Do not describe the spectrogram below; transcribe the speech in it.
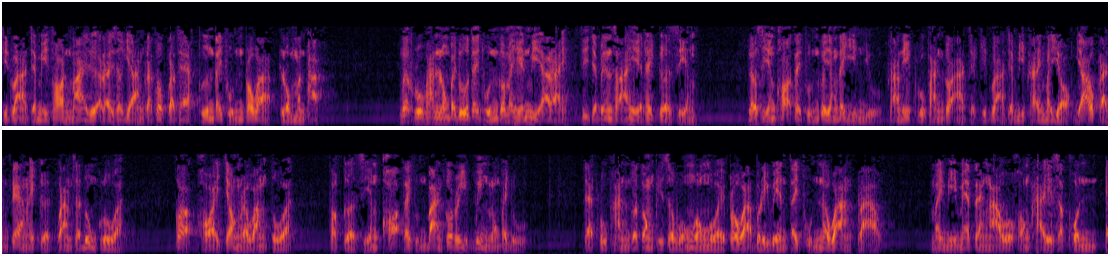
คิดว่าอาจจะมีท่อนไม้หรืออะไรสักอย่างกระทบกระแทกพื้นใต้ถุน เพราะว่าลมมันพัดเมื่อครูพันลงไปดูใต้ถุนก็ไม่เห็นมีอะไร ที่จะเป็นสาเหตุให้เกิดเสียง แล้วเสียงเคาะใต้ถุนก็ยังได้ยินอยู่ คราวนี้ครูพันธ์ก็อาจจะคิดว่าจะมีใครมาหยอกเย้ากลั่นแกล้งให้เกิดความสะดุ้งกลัว ก็คอยจ้องระวังตัวพอเกิดเสียงเคาะใต้ถุนบ้านก็รีบวิ่งลงไปดู แต่ครูพันธ์ก็ต้องพิศวงงงงวย เพราะว่าบริเวณใต้ถุนน่ะว่างเปล่า ไม่มีแม้แต่เงาของใครสักคนแอ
